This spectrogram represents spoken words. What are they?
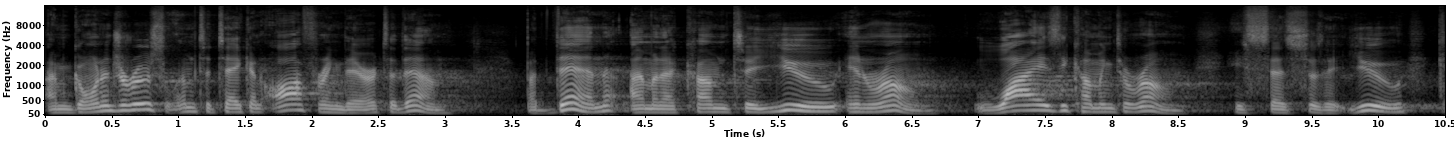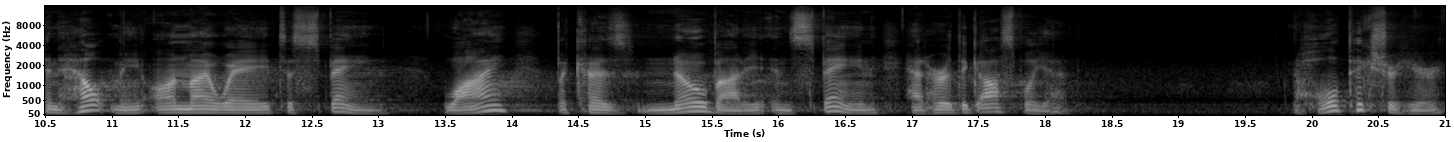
I'm going to Jerusalem to take an offering there to them, but then I'm going to come to you in Rome. Why is he coming to Rome? He says, so that you can help me on my way to Spain. Why? Because nobody in Spain had heard the gospel yet. The whole picture here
